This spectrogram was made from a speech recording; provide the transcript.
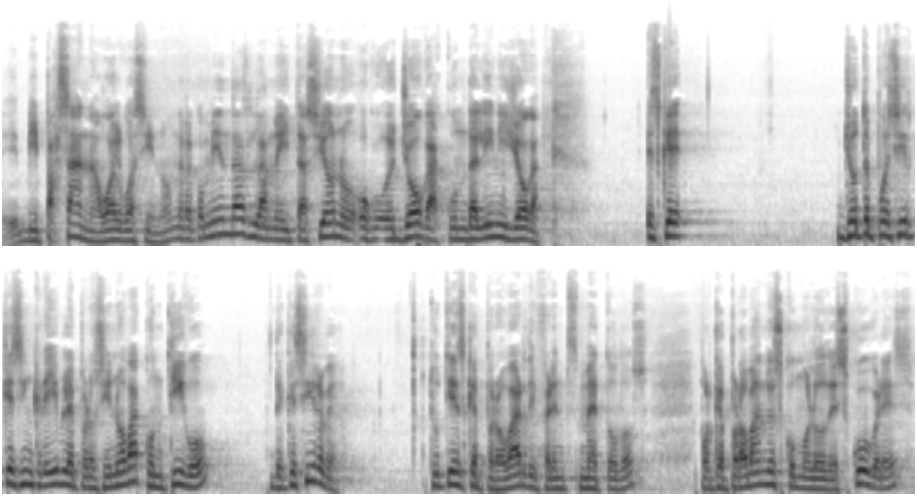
vipassana o algo así, ¿no? ¿Me recomiendas la meditación o yoga, kundalini yoga? Es que yo te puedo decir que es increíble, pero si no va contigo, ¿De qué sirve? Tú tienes que probar diferentes métodos, porque probando es como lo descubres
